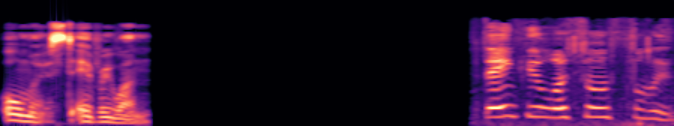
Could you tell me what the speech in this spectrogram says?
almost everyone. Thank you, was so sweet.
